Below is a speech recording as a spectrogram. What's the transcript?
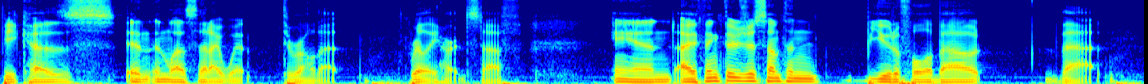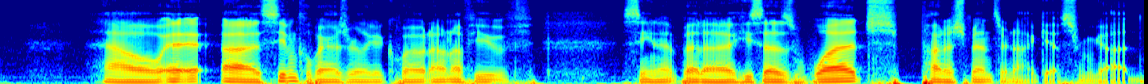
because in, unless that I went through all that really hard stuff. And I think there's just something beautiful about that. How uh, uh, Stephen Colbert has a really good quote. I don't know if you've seen it, but uh, he says, "What punishments are not gifts from God?"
